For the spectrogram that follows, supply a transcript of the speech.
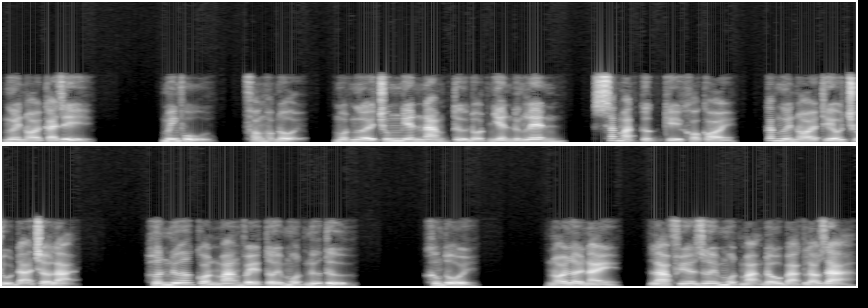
Ngươi nói cái gì? Minh Phủ, phòng học nội, một người trung niên nam tử đột nhiên đứng lên, sắc mặt cực kỳ khó coi, các ngươi nói thiếu chủ đã trở lại. Hơn nữa còn mang về tới một nữ tử. Không tồi. Nói lời này, là phía dưới một mạng đầu bạc lão giả,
